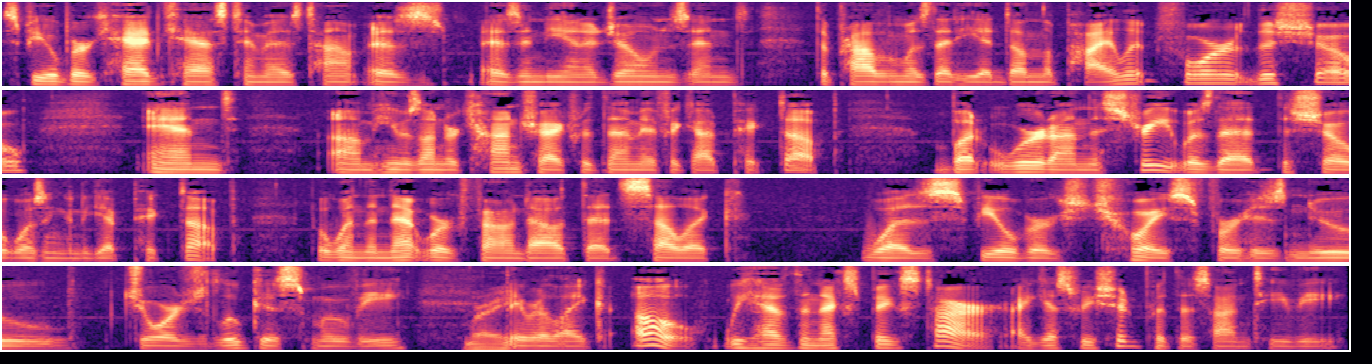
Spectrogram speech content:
Spielberg had cast him as Tom as as Indiana Jones, and the problem was that he had done the pilot for this show, and um, he was under contract with them if it got picked up. But word on the street was that the show wasn't going to get picked up. But when the network found out that Selleck was Spielberg's choice for his new George Lucas movie, Right. they were like, "Oh, we have the next big star. I guess we should put this on TV."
